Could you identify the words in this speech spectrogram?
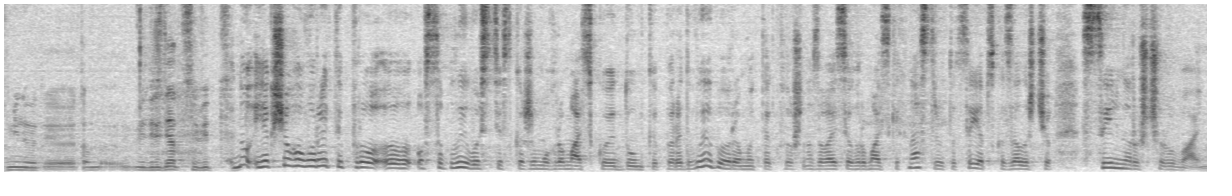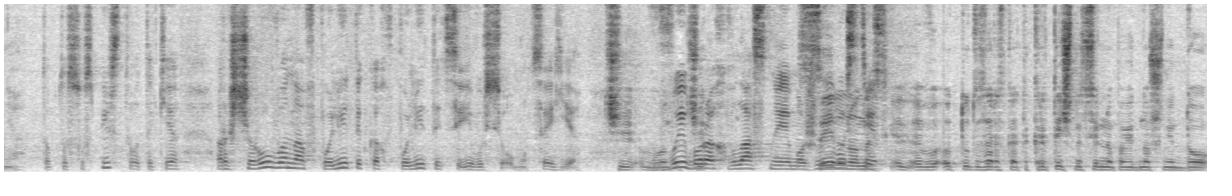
змінювати е, там відрізнятися від Ну, якщо говорити про е, особливості, скажімо, громадської думки перед виборами, так що називається громадських настроїв, то це я б сказала, що сильне розчарування. Тобто суспільство таке розчароване в політиках, в політиці і в усьому. Це є. Чи В виборах власної чи можливості. сильно е, от тут зараз кажете критично сильно по відношенню до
